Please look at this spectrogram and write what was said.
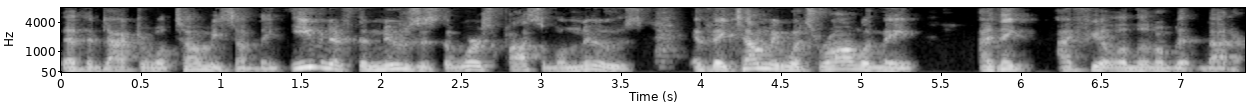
that the doctor will tell me something even if the news is the worst possible news if they tell me what's wrong with me i think i feel a little bit better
